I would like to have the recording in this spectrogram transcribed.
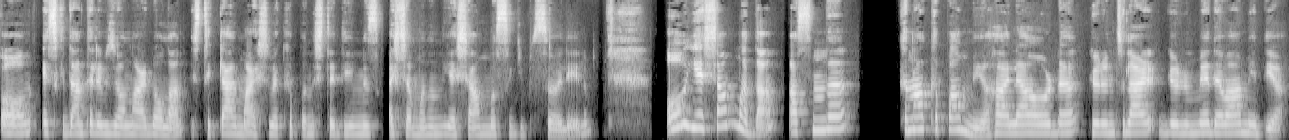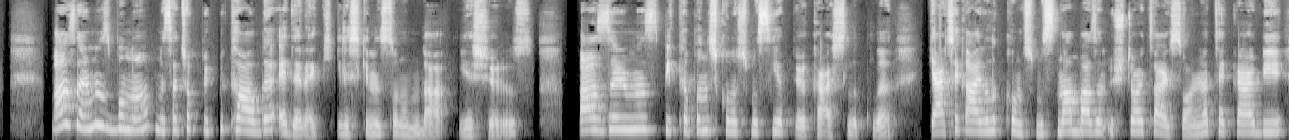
o eskiden televizyonlarda olan İstiklal Marşı ve kapanış dediğimiz aşamanın yaşanması gibi söyleyelim. O yaşanmadan aslında kanal kapanmıyor. Hala orada görüntüler görünmeye devam ediyor. Bazılarımız bunu mesela çok büyük bir kavga ederek ilişkinin sonunda yaşıyoruz. Bazılarımız bir kapanış konuşması yapıyor karşılıklı. Gerçek ayrılık konuşmasından bazen 3-4 ay sonra tekrar bir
